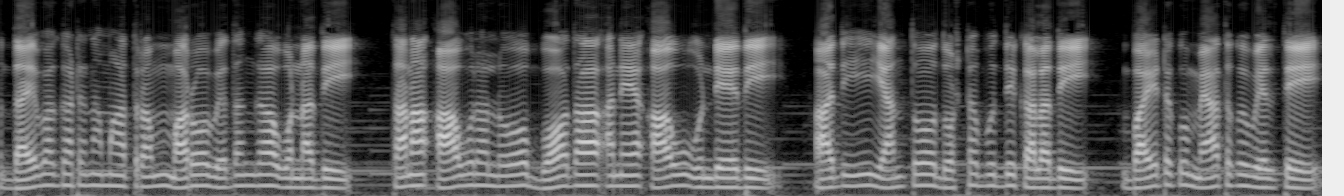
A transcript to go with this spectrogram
దైవ ఘటన మాత్రం మరో విధంగా ఉన్నది. తన ఆవులలో బోధ అనే ఆవు ఉండేది. అది ఎంతో దుష్టబుద్ధి కలది. బయటకు మేతకు వెళ్తే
